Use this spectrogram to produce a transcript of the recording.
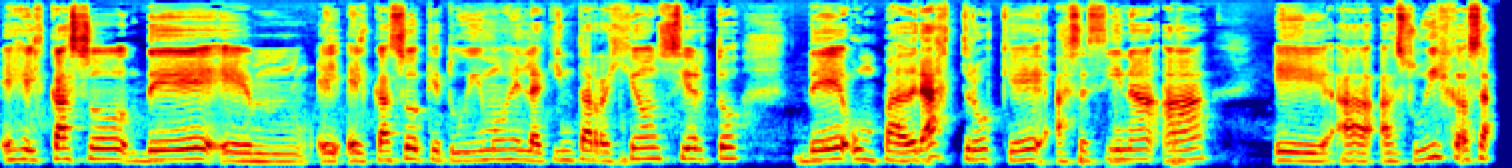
es el caso de em, el, caso que tuvimos en la quinta región, ¿cierto? De un padrastro que asesina eh, a, a, su hija. O sea,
